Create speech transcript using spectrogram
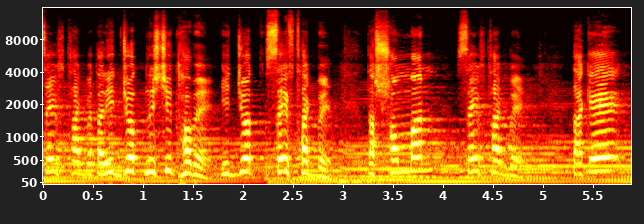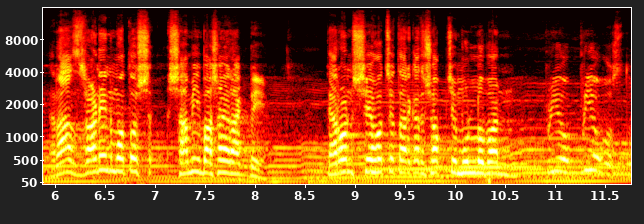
সেফ থাকবে, তার ইজ্জত নিশ্চিত হবে। ইজ্জত সেফ থাকবে, তার সম্মান সেফ থাকবে। তাকে রাজরানীর মতো স্বামী বাসায় রাখবে, কারণ সে হচ্ছে তার কাছে সবচেয়ে মূল্যবান, প্রিয় প্রিয় বস্তু।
